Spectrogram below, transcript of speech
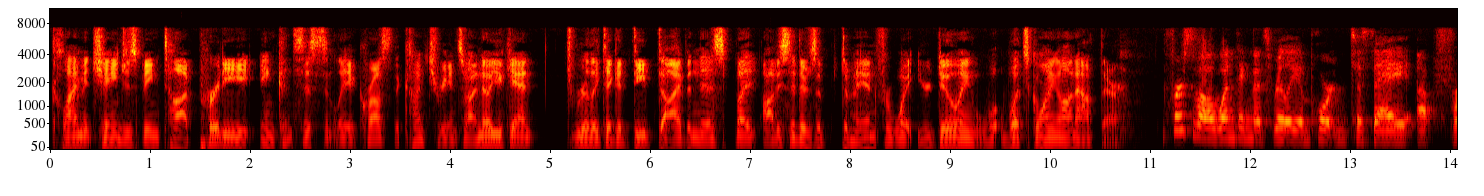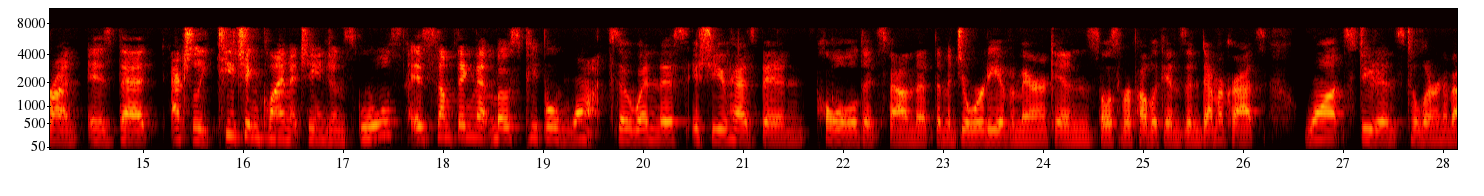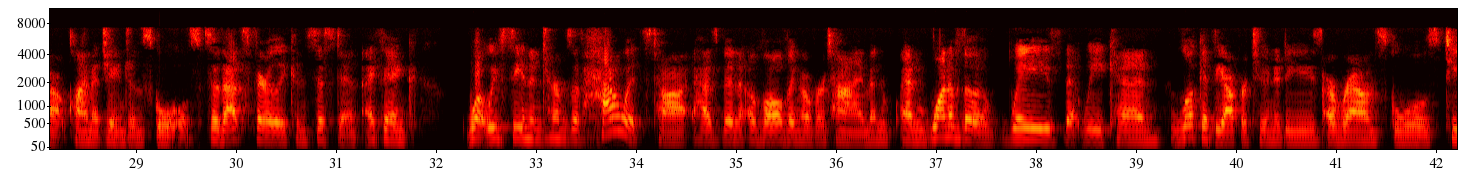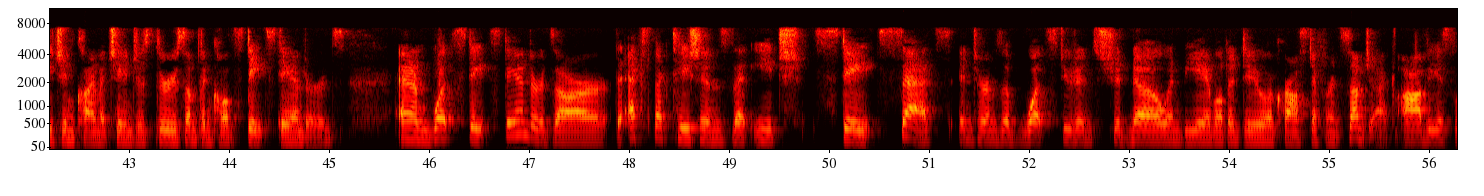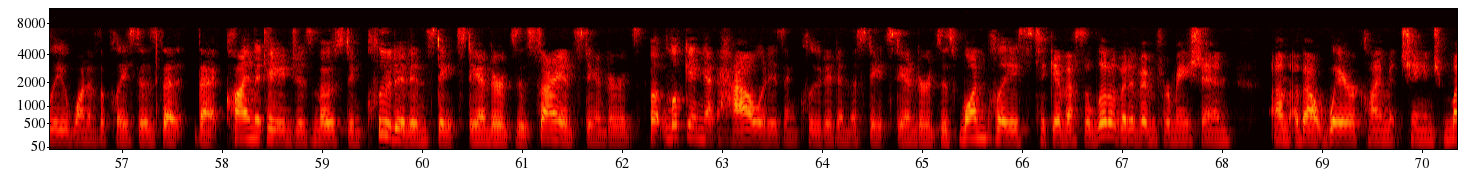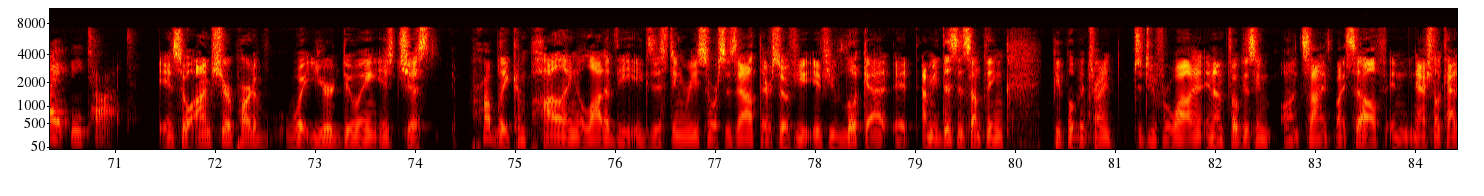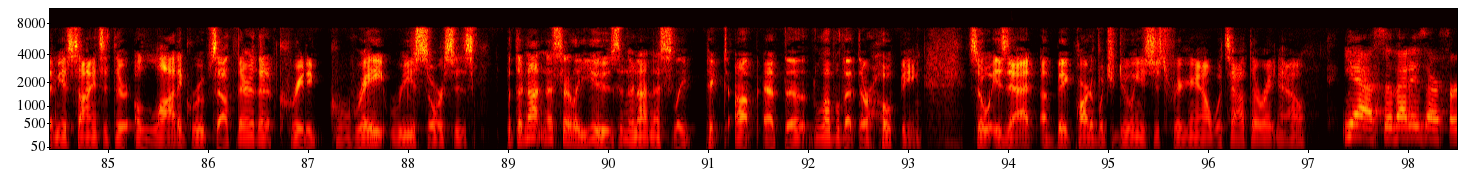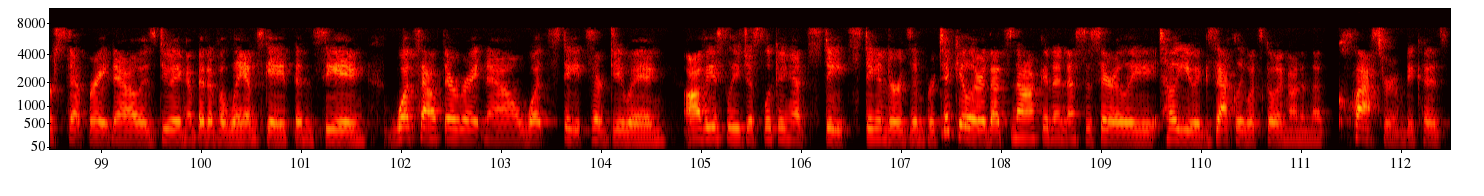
climate change is being taught pretty inconsistently across the country. And so I know you can't really take a deep dive in this, but obviously there's a demand for what you're doing. What's going on out there? First of all, one thing that's really important to say up front is that actually teaching climate change in schools is something that most people want. So when this issue has been polled, it's found that the majority of Americans, both Republicans and Democrats, want students to learn about climate change in schools. So that's fairly consistent. I think what we've seen in terms of how it's taught has been evolving over time. And, and one of the ways that we can look at the opportunities around schools teaching climate change is through something called state standards. And what state standards are, the expectations that each state sets in terms of what students should know and be able to do across different subjects. Obviously, one of the places that, that climate change is most included in state standards is science standards, but looking at how it is included in the state standards is one place to give us a little bit of information um, about where climate change might be taught. And so I'm sure part of what you're doing is just probably compiling a lot of the existing resources out there. So if you if you look at it, I mean, this is something people have been trying to do for a while, and, and I'm focusing on science myself. In National Academy of Sciences, there are a lot of groups out there that have created great resources, but they're not necessarily used and they're not necessarily picked up at the level that they're hoping. So is that a big part of what you're doing? Is just figuring out what's out there right now? Yeah, so that is our first step right now is doing a bit of a landscape and seeing what's out there right now, what states are doing. Obviously, just looking at state standards in particular, that's not going to necessarily tell you exactly what's going on in the classroom because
